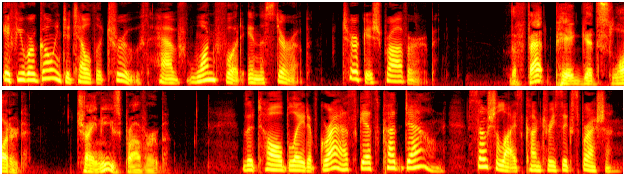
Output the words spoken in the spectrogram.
If you are going to tell the truth, have one foot in the stirrup. Turkish proverb. The fat pig gets slaughtered. Chinese proverb. The tall blade of grass gets cut down. Socialized country's expression.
